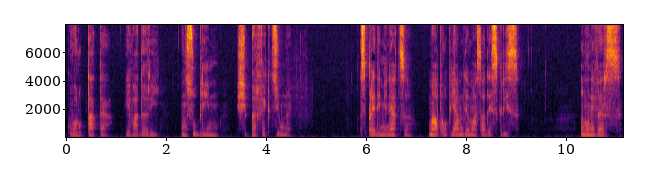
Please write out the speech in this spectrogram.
cu voluptatea evadării în sublim și perfecțiune. Spre dimineață mă apropiam de masa de scris. În univers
